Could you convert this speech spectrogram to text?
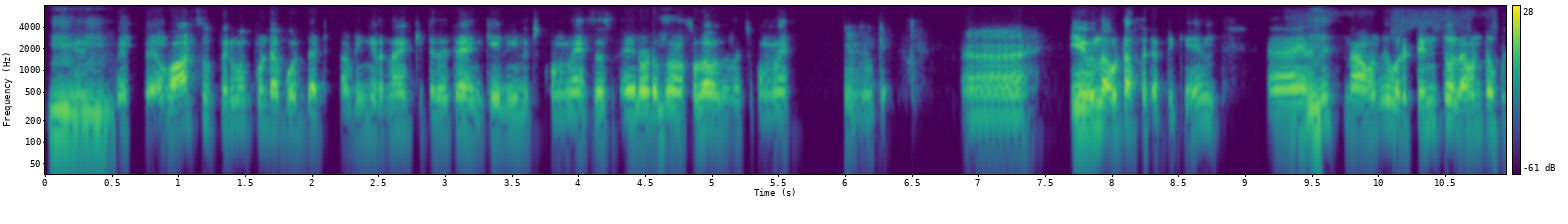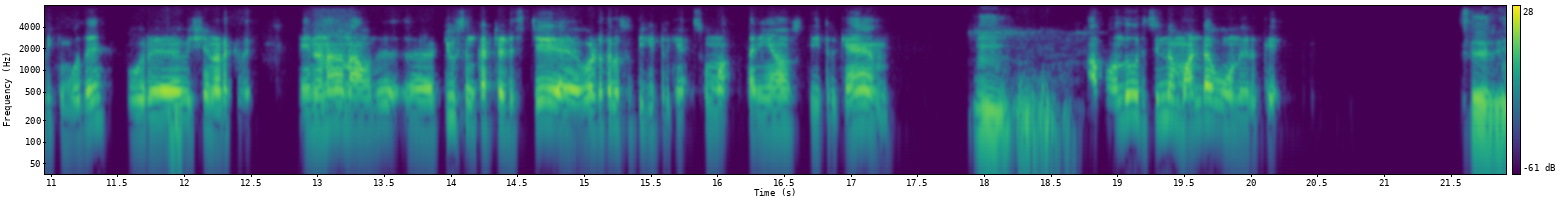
ம், ம். வாட்ஸ் பெருமை புண்டா போட் தட் அப்படிங்கறது கிட்டத்தட்ட என் கேள்வின்னு வச்சுக்கோங்களேன். என்னோட நான் சொல்ல வருதுன்னு வச்சுக்கோங்களேன். ஓகே இது வந்து அவுட் ஆஃப் த டாபிக் என்னது? நான் வந்து ஒரு டென்த்தோ லெவன்த்தோ படிக்கும்போது ஒரு விஷயம் நடக்குது. என்னன்னா நான் வந்து டியூஷன் கட் அடிச்சுட்டு ஒரு இடத்துல சுத்திக்கிட்டு இருக்கேன். சும்மா தனியா சுத்திட்டு இருக்கேன். அப்ப வந்து ஒரு சின்ன மண்டபம் ஒண்ணு இருக்கு. சரி.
